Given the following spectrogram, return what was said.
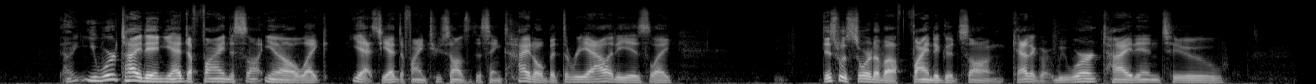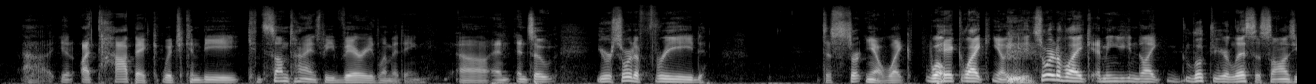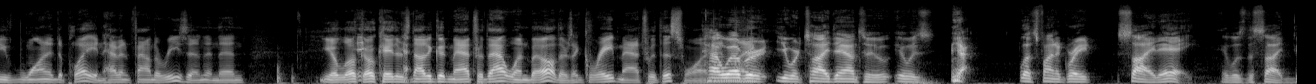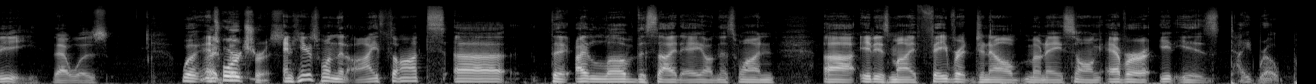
uh, you were tied in. You had to find a song. You know, like yes, you had to find two songs with the same title. But the reality is, like, this was sort of a find a good song category. We weren't tied into uh, you know a topic which can be can sometimes be very limiting, uh, and and so you're sort of freed to cer- you know like Well- pick like you know it's sort of like I mean you can like look through your list of songs you've wanted to play and haven't found a reason, and then. You know, look, okay, there's not a good match with that one, but oh, there's a great match with this one. However, like, you were tied down to it was yeah. Let's find a great side A. It was the side B that was Well, and, torturous. and here's one that I thought uh, that I love the side A on this one. Uh, it is my favorite Janelle Monáe song ever. It is Tightrope.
